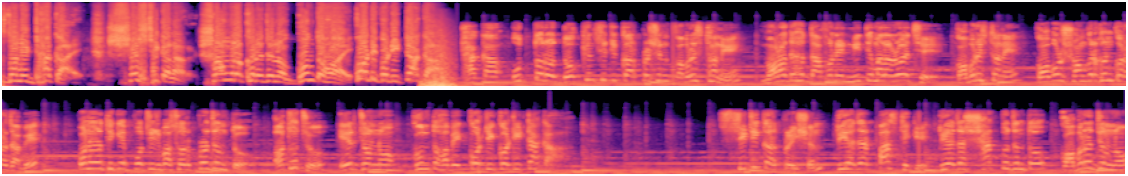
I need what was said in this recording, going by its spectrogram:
রাজধানী ঢাকায় শেষ ঠিকানার সংরক্ষণের জন্য গুনতে হয় কোটি কোটি টাকা। ঢাকা, উত্তর ও দক্ষিণ সিটি কর্পোরেশন কবরস্থানে মরদেহ দাফনের নীতিমালা রয়েছে। কবরস্থানে কবর সংরক্ষণ করা যাবে পনেরো থেকে পঁচিশ বছর পর্যন্ত। অথচ এর জন্য গুনতে হবে কোটি কোটি টাকা। সিটি কর্পোরেশন দুই হাজার পাঁচ থেকে দুই হাজার সাত পর্যন্ত কবরের জন্য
